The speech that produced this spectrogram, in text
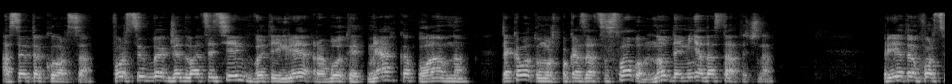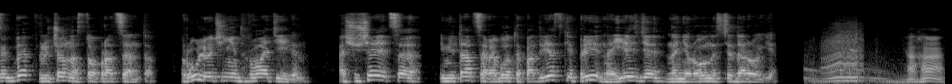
Assetto Corsa. Force Feedback G27 в этой игре работает мягко, плавно. Для кого-то может показаться слабым, но для меня достаточно. При этом Ford Sweetback включен на 100%. Руль очень информативен. Ощущается имитация работы подвески при наезде на неровности дороги. Ага.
